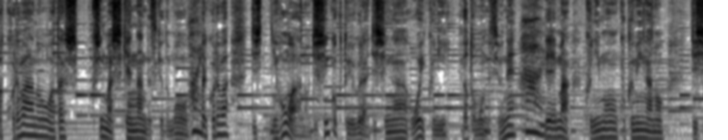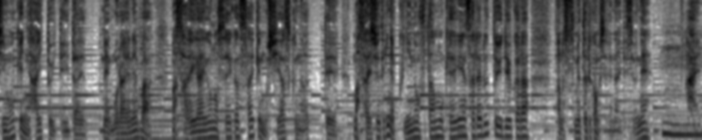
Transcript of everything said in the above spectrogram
まあ、これはあの私まあ試験なんですけども、はい、やっぱりこれは日本はあの地震国というぐらい地震が多い国だと思うんですよね。はい、でまあ国も国民があの地震保険に入っておいていた、ね、もらえれば、まあ、災害後の生活再建もしやすくなって、まあ、最終的には国の負担も軽減されるという理由からあの進めてるかもしれないですよね。はい、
